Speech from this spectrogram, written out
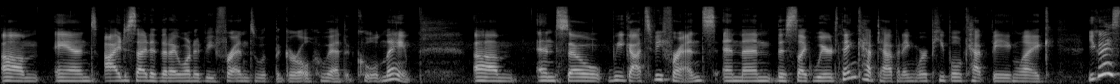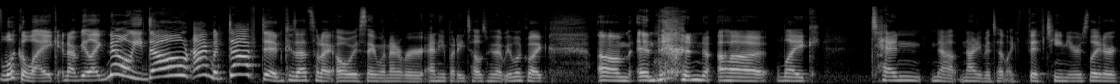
Um, and I decided that I wanted to be friends with the girl who had the cool name. Um, and so we got to be friends, and then this like weird thing kept happening where people kept being like, "You guys look alike," and I'd be like, "No, you don't. I'm adopted," because that's what I always say whenever anybody tells me that we look like. Um, and then uh, like ten, no, not even ten, like fifteen years later,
